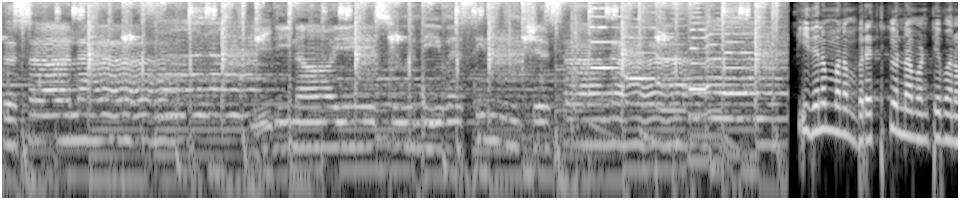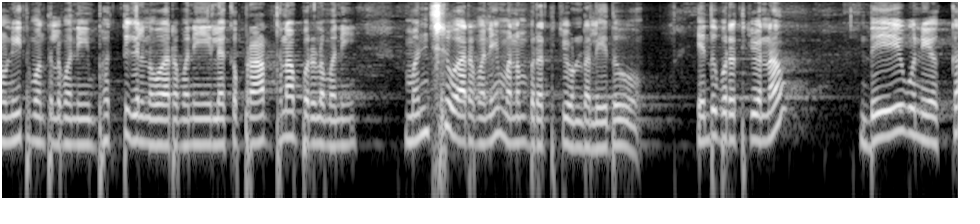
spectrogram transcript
వ్రతశాల ఇది నా నివసించశాల ఈ దినం మనం బ్రతికి ఉన్నామంటే మనం నీతిమంతులమని భక్తి కలిగిన వారమని లేక ప్రార్థనాపరులమని మంచి వారమని మనం బ్రతికి ఉండలేదు. ఎందుకు బ్రతికి ఉన్నాం? దేవుని యొక్క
